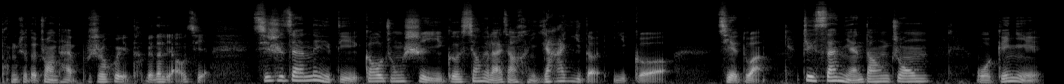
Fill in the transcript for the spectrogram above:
同学的状态不是会特别的了解。其实，在内地高中是一个相对来讲很压抑的一个。阶段这三年当中，我给你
